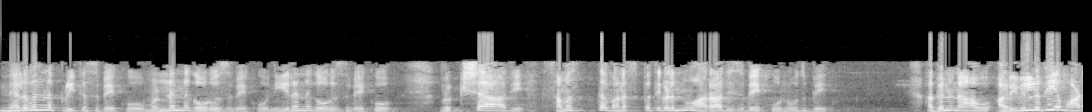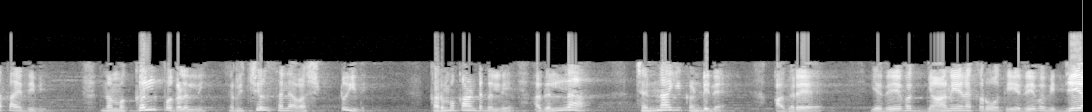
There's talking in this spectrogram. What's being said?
ನೆಲವನ್ನು ಪ್ರೀತಿಸಬೇಕು, ಮಣ್ಣನ್ನು ಗೌರವಿಸಬೇಕು, ನೀರನ್ನು ಗೌರವಿಸಬೇಕು, ವೃಕ್ಷಾದಿ ಸಮಸ್ತ ವನಸ್ಪತಿಗಳನ್ನು ಆರಾಧಿಸಬೇಕು ಅನ್ನೋದು ಬೇಕು. ಅದನ್ನು ನಾವು ಅರಿವಿಲ್ಲದೆಯೇ ಮಾಡ್ತಾ ಇದ್ದೀವಿ. ನಮ್ಮ ಕಲ್ಪಗಳಲ್ಲಿ ರಿಚುವಲ್ಸ್ ಅಲ್ಲಿ ಅವಷ್ಟು ಇದೆ. ಕರ್ಮಕಾಂಡದಲ್ಲಿ ಅದೆಲ್ಲ ಚೆನ್ನಾಗಿ ಕಂಡಿದೆ. ಆದರೆ ಯದೇವ ಜ್ಞಾನೇನ ಕರೋತಿ, ಯದೇವ ವಿದ್ಯೆಯ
